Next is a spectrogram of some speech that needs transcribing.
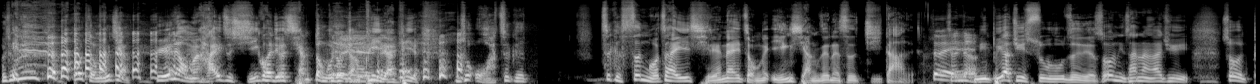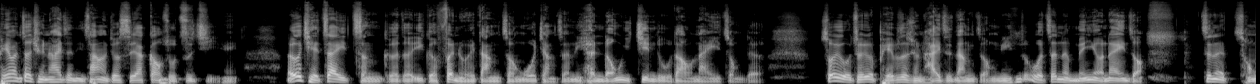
我说 我怎么讲？原来我们孩子习惯就讲动不动讲屁呀屁呀。我说哇，这个。这个生活在一起的那一种影响真的是极大的，对，真的，你不要去疏忽这些，所以你常常要去，所以陪伴这群孩子，你常常就是要告诉自己，而且在整个的一个氛围当中，我讲真，你很容易进入到那一种的，所以我觉得陪伴这群孩子当中，你如果真的没有那一种。真的从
